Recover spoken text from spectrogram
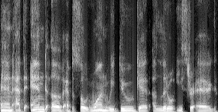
And at the end of episode one, we do get a little Easter egg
